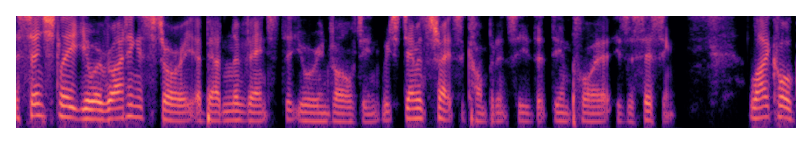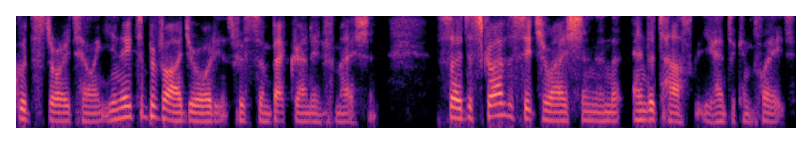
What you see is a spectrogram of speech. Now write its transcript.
Essentially, you are writing a story about an event that you were involved in, which demonstrates a competency that the employer is assessing. Like all good storytelling, you need to provide your audience with some background information. So describe the situation and the, and the task that you had to complete.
